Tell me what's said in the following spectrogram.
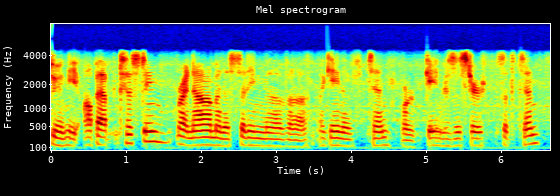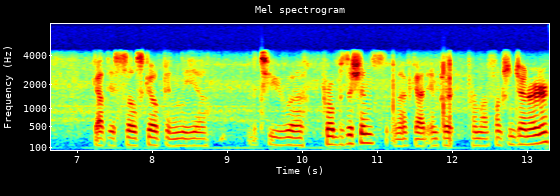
doing the op-amp testing. Right now I'm at a setting of uh, a gain of 10, or gain resistor set to 10. Got the oscilloscope in the, uh, the two uh, probe positions, and I've got input from a function generator.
